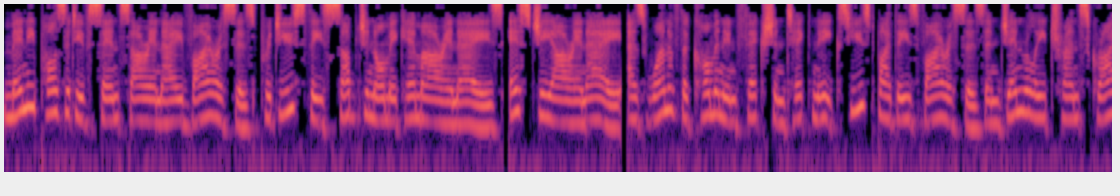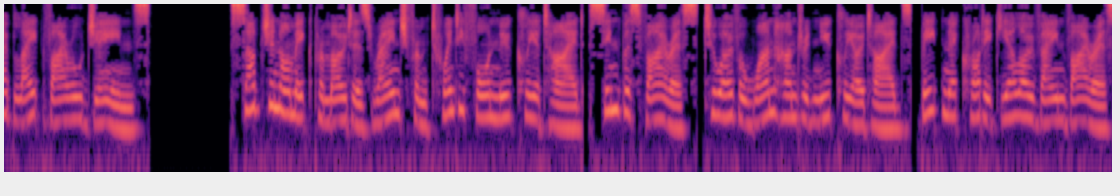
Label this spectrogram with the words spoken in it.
Many positive sense RNA viruses produce these subgenomic mRNAs sgRNA as one of the common infection techniques used by these viruses and generally transcribe late viral genes. Subgenomic promoters range from 24 nucleotide virus to over 100 nucleotides beat necrotic yellow vein virus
